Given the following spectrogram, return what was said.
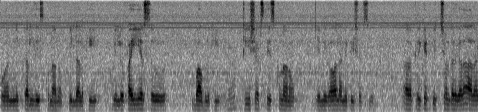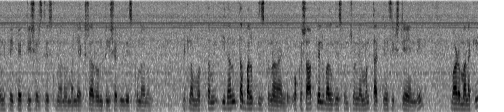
ఫోన్ నిక్కర్లు తీసుకున్నాను పిల్లలకి. వీళ్ళు ఫైవ్ ఇయర్స్ బాబులకి. టీ షర్ట్స్ తీసుకున్నాను. ఎన్ని కావాలన్నీ టీ షర్ట్స్ క్రికెట్ పిచ్ ఉంటుంది కదా అలాంటి క్రికెట్ టీ షర్ట్స్ తీసుకున్నాను. మళ్ళీ ఎక్స్ట్రా రెండు టీ షర్ట్లు తీసుకున్నాను. ఇట్లా మొత్తం ఇదంతా బల్క్ తీసుకున్నానండి ఒక షాప్కి వెళ్ళి బల్క్ తీసుకుని చూడండి అమౌంట్ థర్టీన్ సిక్స్టీ అయింది. వాడు మనకి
